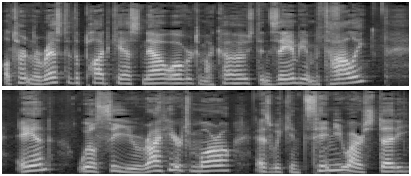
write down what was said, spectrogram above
I'll turn the rest of the podcast now over to my co host in Zambia, Matali, and we'll see you right here tomorrow as we continue our study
